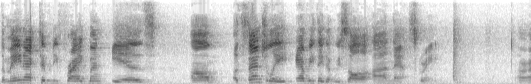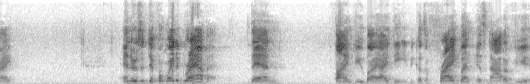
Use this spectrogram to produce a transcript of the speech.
The main activity fragment is um, essentially everything that we saw on that screen. All right? And there's a different way to grab it than find view by ID because a fragment is not a view.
